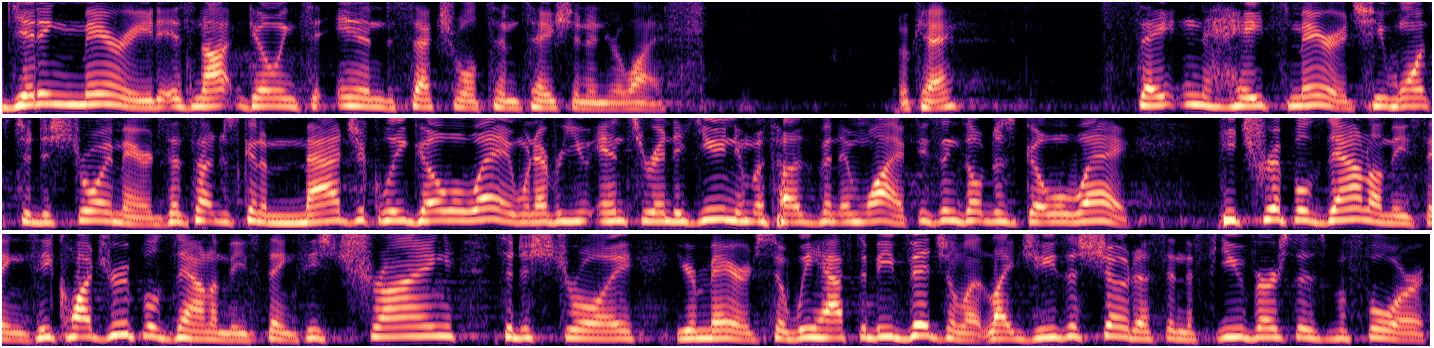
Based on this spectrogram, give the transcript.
Getting married is not going to end sexual temptation in your life, okay? Satan hates marriage. He wants to destroy marriage. That's not just going to magically go away whenever you enter into union with husband and wife. These things don't just go away. He triples down on these things. He quadruples down on these things. He's trying to destroy your marriage. So we have to be vigilant, like Jesus showed us in the few verses before,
